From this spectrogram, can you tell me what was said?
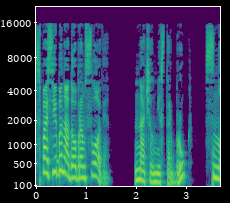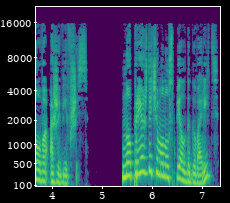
Спасибо на добром слове, начал мистер Брук, снова оживившись. Но прежде чем он успел договорить,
